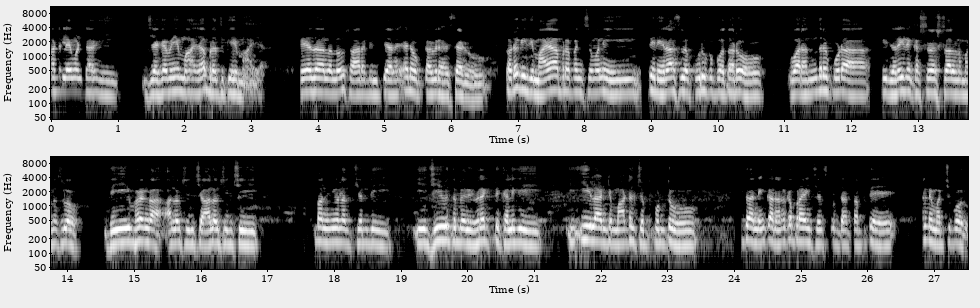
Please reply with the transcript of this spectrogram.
మాటలు ఏమంటాయి? జగమే మాయ బ్రతుకే మాయ. వేదాలలో సారవింతి అని అని ఒక కవి రాశాడు. కనుక ఇది మాయా ప్రపంచం అని నిరాశలో కూరుకుపోతారో వారందరూ కూడా ఈ జరిగిన కష్ట నష్టాలను మనసులో తీవ్రంగా ఆలోచించి ఆలోచించి న్యూనత చెంది ఈ జీవితం మీద విరక్తి కలిగి ఇలాంటి మాటలు చెప్పుకుంటూ దాన్ని ఇంకా నరకప్రాయం చేసుకుంటారు తప్పితే దాన్ని మర్చిపోరు.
